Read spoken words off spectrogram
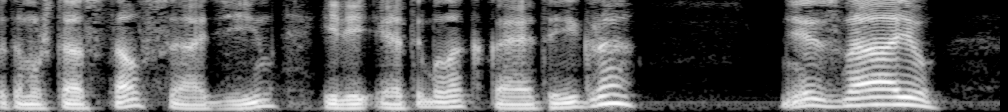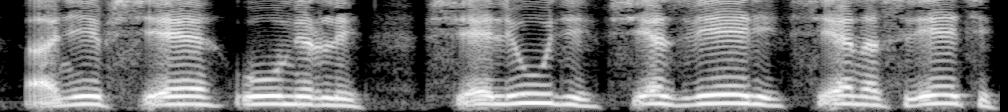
потому что остался один, или это была какая-то игра. Не знаю. Они все умерли, все люди, все звери, все на свете.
